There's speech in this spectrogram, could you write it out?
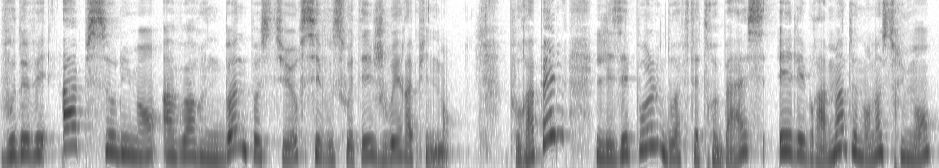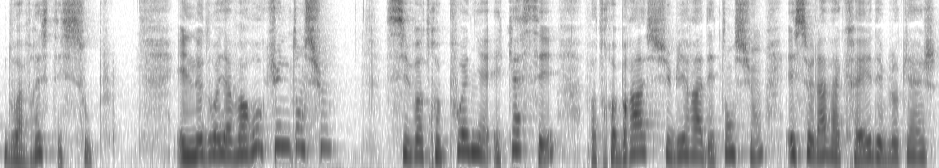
Vous devez absolument avoir une bonne posture si vous souhaitez jouer rapidement. Pour rappel, les épaules doivent être basses et les bras maintenant l'instrument doivent rester souples. Il ne doit y avoir aucune tension. Si votre poignet est cassé, votre bras subira des tensions et cela va créer des blocages.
